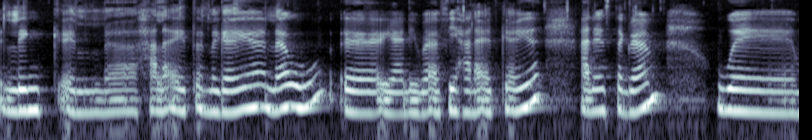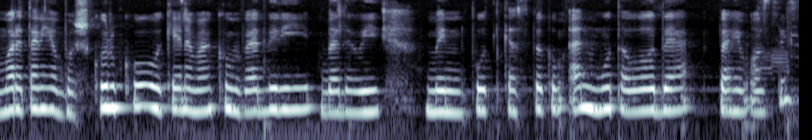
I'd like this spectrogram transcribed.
لينك الحلقات اللي جاية لو يعني بقى في حلقات جاية على انستجرام ومرة تانية بشكركم وكان معكم بدري بدوي من بودكاستكم المتواضع فاهم قصدي؟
